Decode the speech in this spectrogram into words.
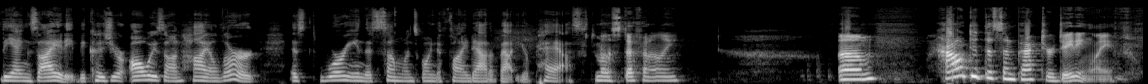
the anxiety because you're always on high alert as worrying that someone's going to find out about your past. Most definitely. Um, how did this impact your dating life?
